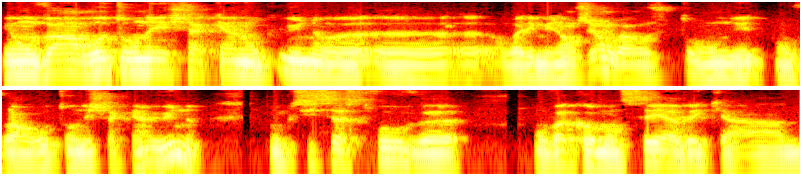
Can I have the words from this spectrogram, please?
Et on va en retourner chacun, donc une, euh, euh, on va les mélanger, on va, retourner, en retourner chacun une. Donc si ça se trouve, euh, on va commencer avec un,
